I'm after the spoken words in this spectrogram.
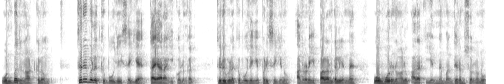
ஒன்பது நாட்களும் திருவிளக்கு பூஜை செய்ய தயாராகி கொள்ளுங்கள். திருவிளக்கு பூஜை எப்படி செய்யணும்? அதனுடைய பலன்கள் என்ன? ஒவ்வொரு நாளும் அதற்கு என்ன மந்திரம் சொல்லணும்?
